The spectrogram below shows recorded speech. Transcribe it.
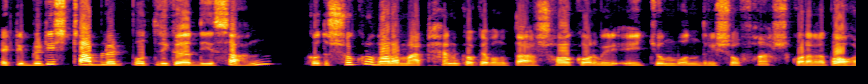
একটি ব্রিটিশ ট্যাবলেট পত্রিকা দি সান গত শুক্রবার মাঠ হ্যানকক এবং তার সহকর্মীর এই চুম্বন দৃশ্য ফাঁস করার পর,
